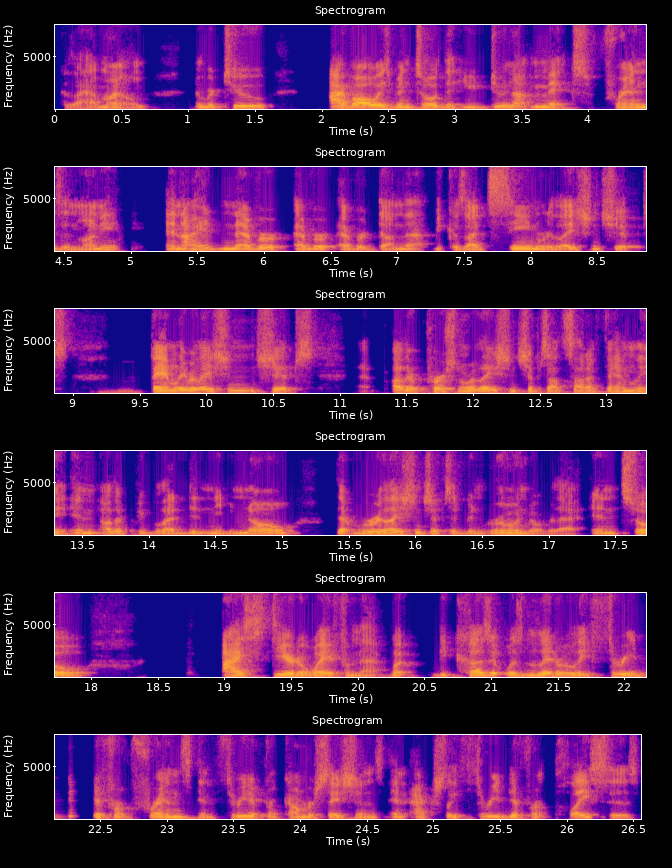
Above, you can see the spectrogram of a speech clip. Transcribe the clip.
because i have my own. Number two i've always been told that you do not mix friends and money and i had never ever ever done that because i'd seen relationships mm-hmm. family relationships other personal relationships outside of family and other people that I didn't even know that relationships had been ruined over that. And so I steered away from that. But because it was literally three different friends in three different conversations in actually three different places,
